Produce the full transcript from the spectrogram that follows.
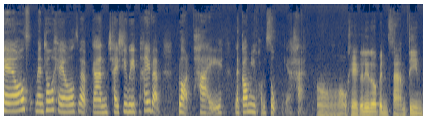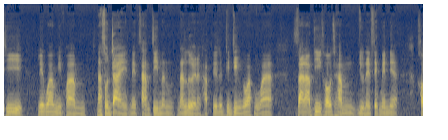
health mental health แบบการใช้ชีวิตให้แบบปลอดภัย แล้วก็มีความสุขอย่างเงี้ยค่ะอ๋อโอเค ก็เรียกได้ว่าเป็น3ธีมที่เรียกว่ามีความน่าสนใจใน3ธีมนั้นนั้นเลยนะครับเรื่องจริงๆก็ว่าผมว่าสตาร์ทอัพที่เขาทำอยู่ในเซกเมนต์เนี่ยเขา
